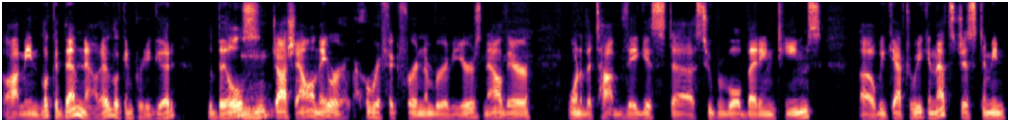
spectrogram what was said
Oh, I mean, look at them now; they're looking pretty good. The Bills, mm-hmm. Josh Allen, they were horrific for a number of years. Now they're one of the top Vegas uh, Super Bowl betting teams uh, week after week, and that's just, I mean,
